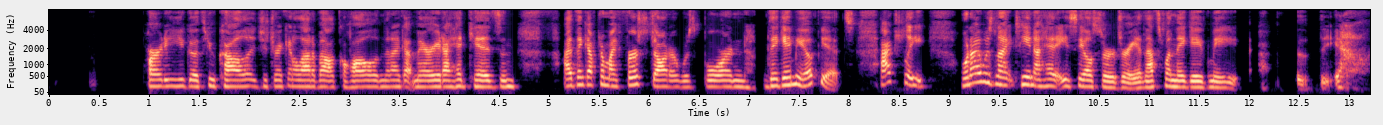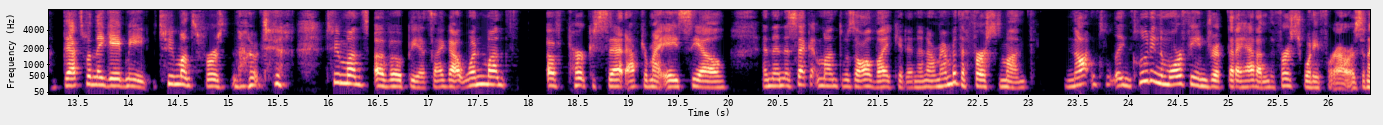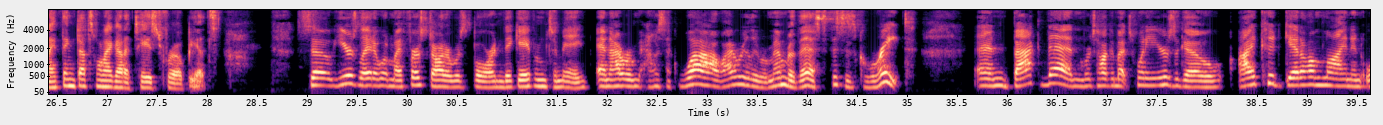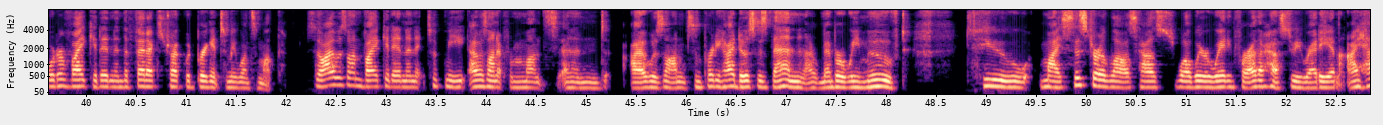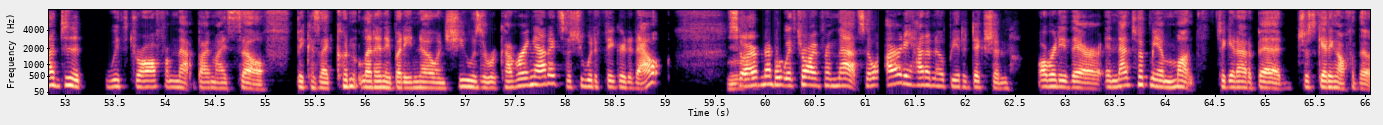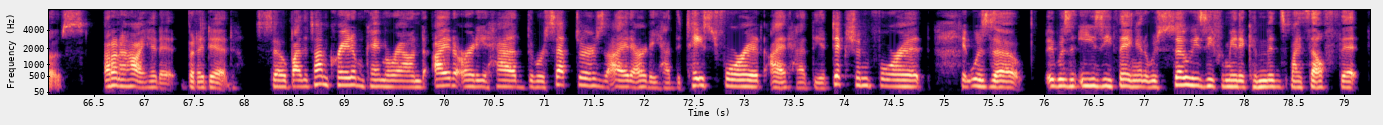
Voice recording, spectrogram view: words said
party. You go through college. You're drinking a lot of alcohol. And then I got married. I had kids, and I think after my first daughter was born, they gave me opiates. Actually, when I was 19, I had ACL surgery, and that's when they gave me that's when they gave me two months first, no, two, two months of opiates. I got one month of Percocet after my ACL. And then the second month was all Vicodin. And I remember the first month, not including the morphine drip that I had on the first 24 hours. And I think that's when I got a taste for opiates. So years later, when my first daughter was born, they gave them to me. And I, rem- I was like, wow, I really remember this. This is great. And back then, we're talking about 20 years ago, I could get online and order Vicodin and the FedEx truck would bring it to me once a month. So I was on Vicodin and it took me, I was on it for months and I was on some pretty high doses then. And I remember we moved to my sister-in-law's house while we were waiting for our other house to be ready. And I had to withdraw from that by myself because I couldn't let anybody know. And she was a recovering addict. So she would have figured it out. Mm. So I remember withdrawing from that. So I already had an opiate addiction already there. And that took me a month to get out of bed, just getting off of those. I don't know how I hit it, but I did. So by the time Kratom came around, I had already had the receptors. I had already had the taste for it. I had had the addiction for it. It was a, it was an easy thing. And it was so easy for me to convince myself that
